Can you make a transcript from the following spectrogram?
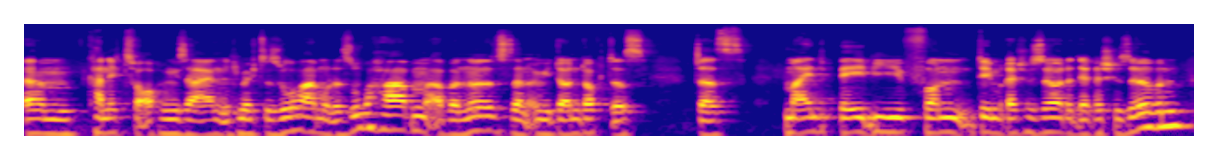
ähm, kann ich zwar auch irgendwie sagen, ich möchte so haben oder so haben, aber ne, es ist dann irgendwie dann doch das, das Mind Baby von dem Regisseur oder der Regisseurin.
